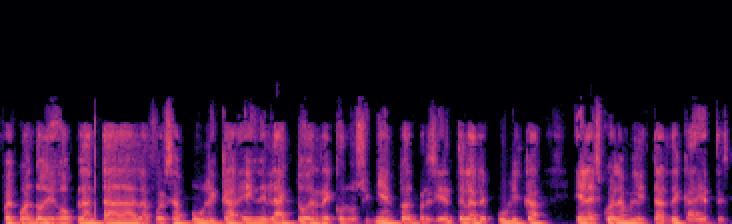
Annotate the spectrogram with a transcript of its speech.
fue cuando dejó plantada la fuerza pública en el acto de reconocimiento al presidente de la República en la Escuela Militar de Cadetes.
